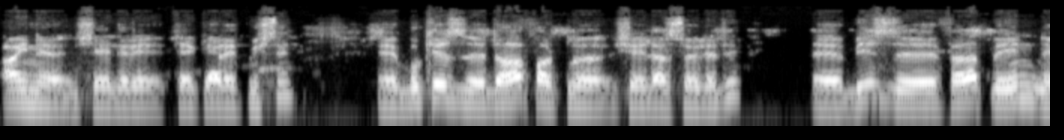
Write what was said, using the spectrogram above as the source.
aynı şeyleri tekrar etmişti. E, bu kez e, daha farklı şeyler söyledi. E, biz e, Ferhat Bey'in e,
